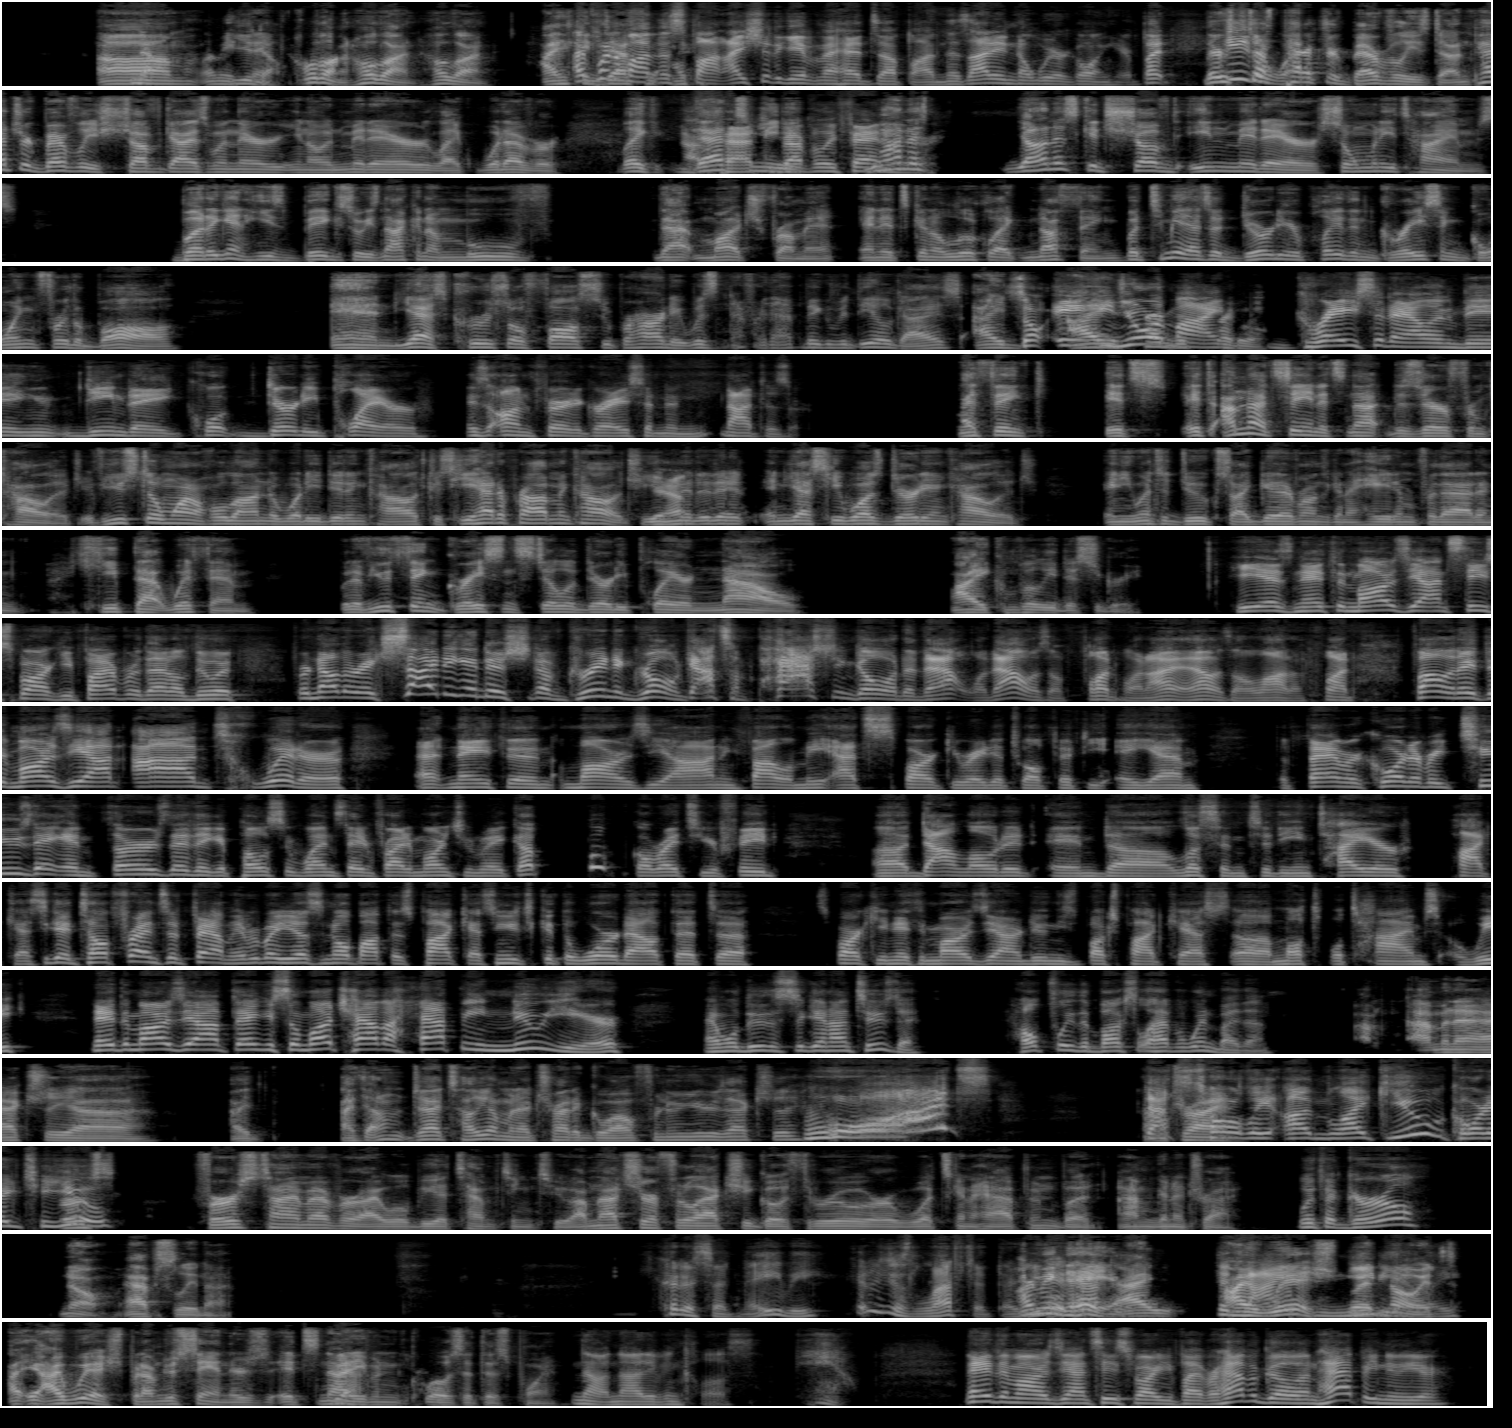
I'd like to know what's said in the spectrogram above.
um let me you think. don't. Hold on, hold on, hold on. I, I put him on the spot. I should have given him a heads up on this. I didn't know we were going here, but There's stuff way. Patrick Beverley's done. Patrick Beverley shoved guys when they're, you know, in midair, like whatever. Like Not to Patrick me, Beverley fan Giannis. Giannis gets shoved in midair so many times. But again, he's big, so he's not going to move that much from it, and it's going to look like nothing. But to me, that's a dirtier play than Grayson going for the ball. And yes, Caruso falls super hard. It was never that big of a deal, guys. I So in, I in your mind. Grayson Allen being deemed a quote dirty player is unfair to Grayson and not deserved. I think it's it. I'm not saying it's not deserved from college. If you still want to hold on to what he did in college, because he had a problem in college, he Yep. admitted it, and yes, he was dirty in college, and he went to Duke, so I get everyone's going to hate him for that and keep that with him. But if you think Grayson's still a dirty player now, I completely disagree. He is Nathan Marzion, Steve Sparky Fifer. That'll do it for another exciting edition of Green and Growing. Got some passion going to that one. That was a fun one. I, that was a lot of fun. Follow Nathan Marzion on Twitter at Nathan Marzion and follow me at Sparky Radio 1250 AM. The fan record every Tuesday and Thursday. They get posted Wednesday and Friday mornings. You can wake up, boop, go right to your feed, uh, download it, and uh, listen to the entire podcast. Again, tell friends and family. Everybody who doesn't know about this podcast. You need to get the word out that uh, Sparky and Nathan Marzion are doing these Bucks podcasts uh, multiple times a week. Nathan Marzion, thank you so much. Have a happy new year, and we'll do this again on Tuesday. Hopefully, the Bucks will have a win by then. I'm gonna actually, uh, I, I don't. Did I tell you I'm gonna try to go out for New Year's? Actually, What? That's totally unlike you, according to you. First, first time ever, I will be attempting to. I'm not sure if it'll actually go through or what's going to happen, but I'm going to try. With a girl? No, absolutely not. You could have said maybe. Could have just left it there. I mean, hey, I I wish, but no, it's. I, I wish, but I'm just saying, there's it's not Yeah. even close at this point. No, not even close. Damn. Nathan Marzion, C Sparky Fifer. Have a good one. Happy New Year.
